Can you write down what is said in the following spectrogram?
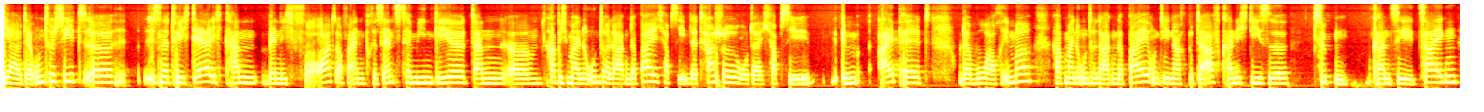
Ja, der Unterschied äh, ist natürlich der, ich kann, wenn ich vor Ort auf einen Präsenztermin gehe, dann äh, habe ich meine Unterlagen dabei, ich habe sie in der Tasche oder ich habe sie im iPad oder wo auch immer, habe meine Unterlagen dabei und je nach Bedarf kann ich diese zücken, kann sie zeigen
